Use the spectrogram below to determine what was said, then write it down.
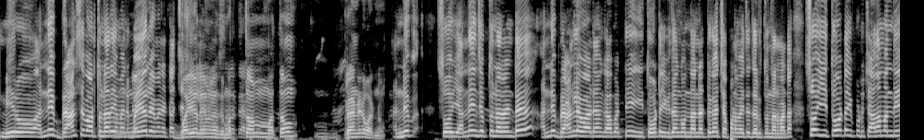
మీరు అన్ని బ్రాండ్స్ వాడుతున్నారు? ఏమైనా బయోలు ఏమైనా టచ్ భయాలు ఏం లేదు. మొత్తం మొత్తం బ్రాండెడ్ వాడినాం. అన్ని సో ఈ అన్న ఏం చెప్తున్నారంటే అన్ని బ్రాండ్లే వాడాం కాబట్టి ఈ తోట ఈ విధంగా ఉంది అన్నట్టుగా చెప్పడం అయితే జరుగుతుందన్నమాట. సో ఈ తోట ఇప్పుడు చాలా మంది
